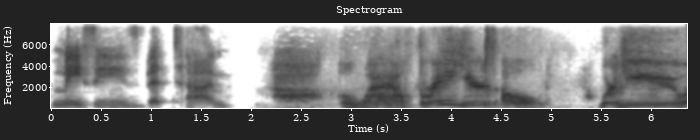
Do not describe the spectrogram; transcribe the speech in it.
Maisy's Bedtime. Oh, wow. Three years old. Were you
